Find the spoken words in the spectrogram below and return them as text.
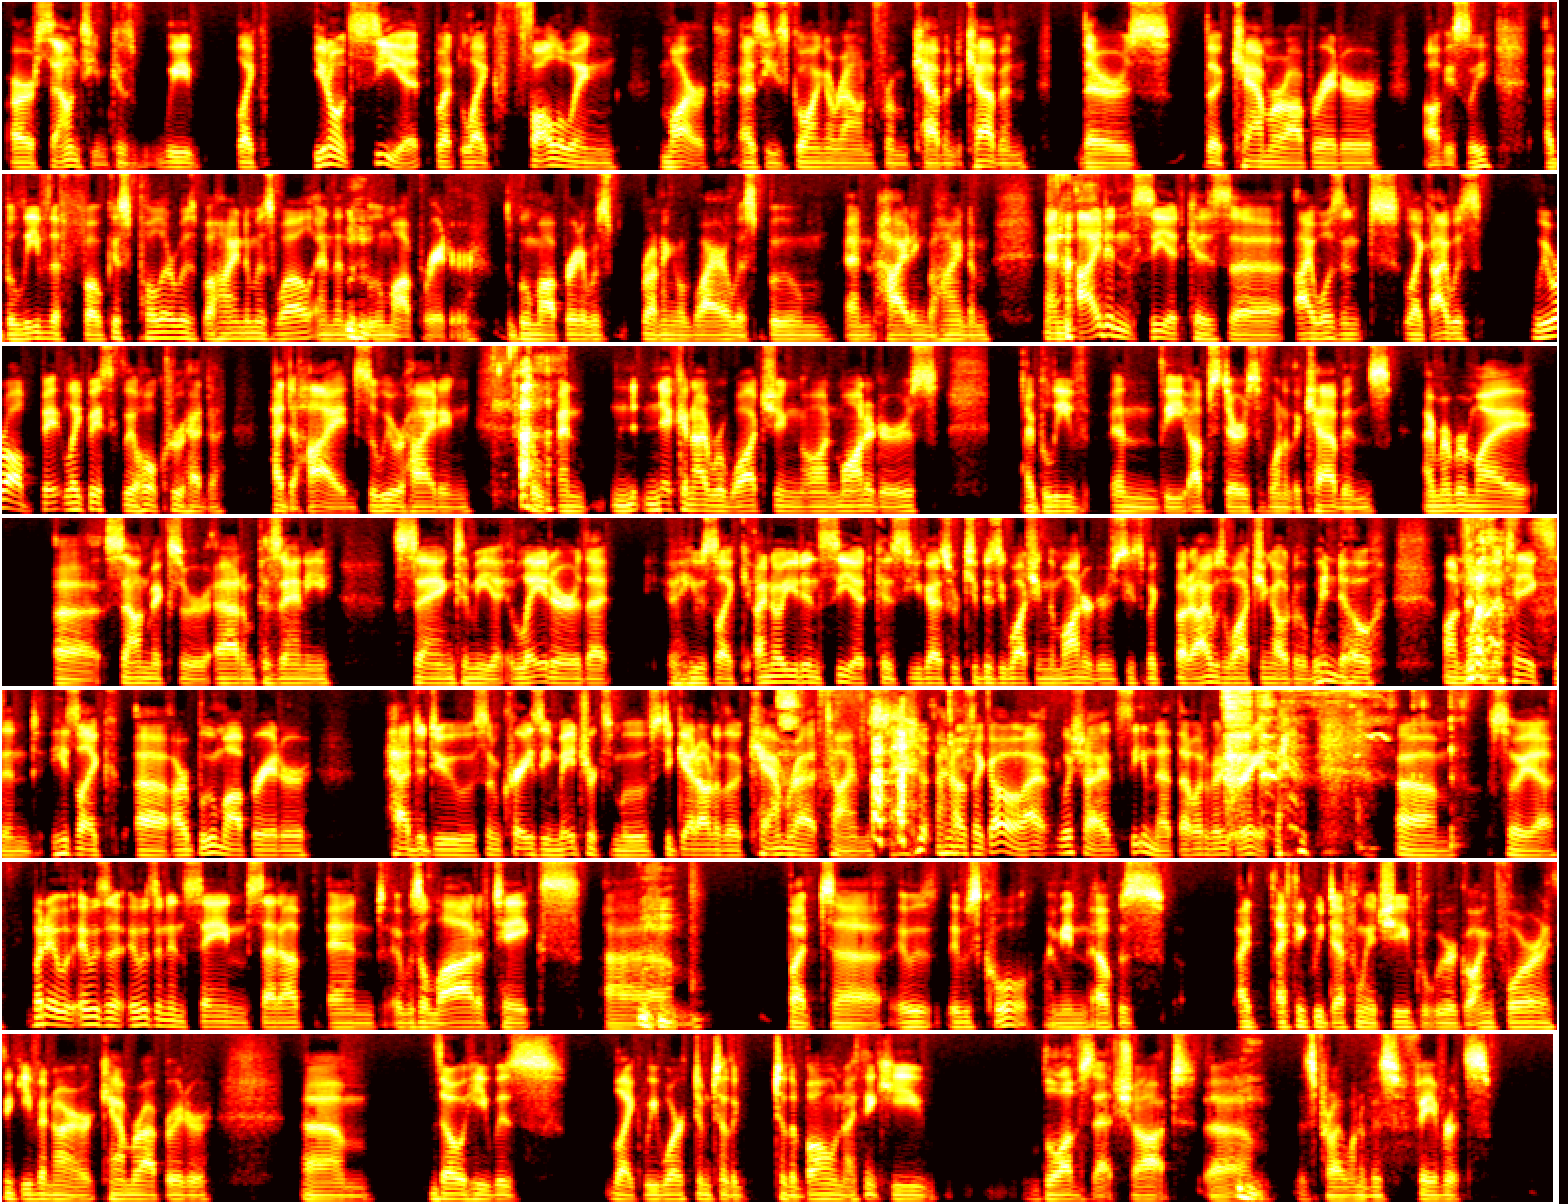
our sound team because we like you don't see it, but like following Marc as he's going around from cabin to cabin, there's the camera operator obviously. I believe the focus puller was behind him as well, and then the mm-hmm. boom operator. The boom operator was running a wireless boom and hiding behind him, and I didn't see it because uh, I wasn't like I was. We were all ba- like basically the whole crew had to had to hide, so we were hiding. So, and Nick and I were watching on monitors. I believe in the upstairs of one of the cabins. I remember my uh, sound mixer Adam Pisani saying to me later that he was like, I know you didn't see it because you guys were too busy watching the monitors. He's like, but I was watching out of the window on one of the takes. And he's like, uh, our boom operator had to do some crazy matrix moves to get out of the camera at times. and I was like, oh, I wish I had seen that. That would have been great. um, so yeah, but it, it was a, it was an insane setup and it was a lot of takes. Um, mm-hmm. but, uh, it was, it was cool. I mean, it was, I, I think we definitely achieved what we were going for. I think even our camera operator, um, though he was like we worked him to the to the bone, I think he loves that shot. Um, mm. It's probably one of his favorites.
